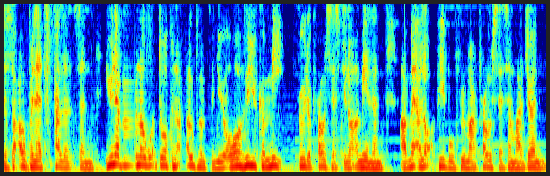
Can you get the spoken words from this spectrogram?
just to open their talents. And you never know what door can open for you or who you can meet through the process. Do you know what I mean? And I've met a lot of people through my process and my journey.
